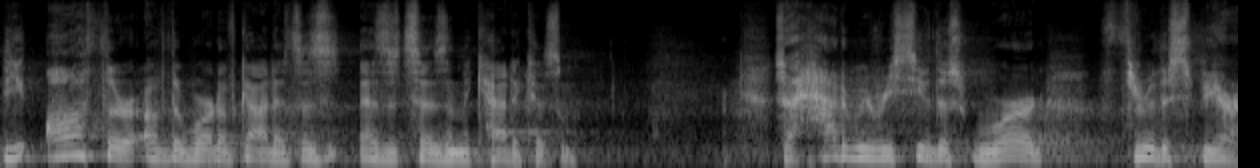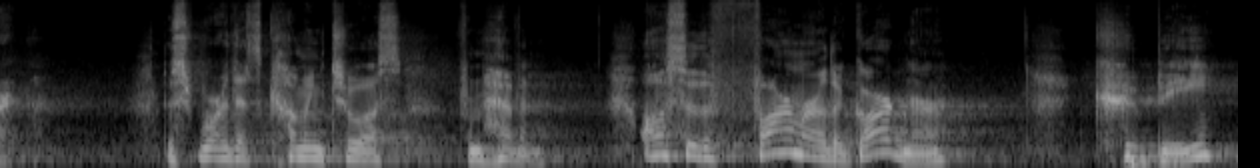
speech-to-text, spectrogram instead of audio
the author of the word of God, as, as it says in the Catechism. So, how do we receive this word through the Spirit? This word that's coming to us from heaven. Also, the farmer or the gardener could be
